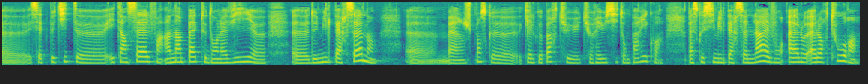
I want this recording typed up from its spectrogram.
euh, cette petite étincelle, enfin un impact dans la vie de 1000 personnes, ben je pense que quelque part tu, tu réussis ton pari quoi. Parce que ces 1000 personnes là, elles vont à leur tour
